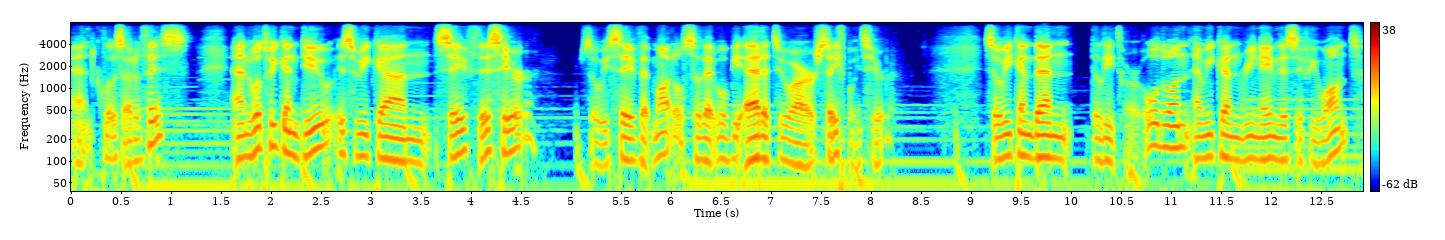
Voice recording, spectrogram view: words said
and close out of this. And what we can do is we can save this here. So we save that model, so that will be added to our save points here. So we can then delete our old one and we can rename this if we want.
